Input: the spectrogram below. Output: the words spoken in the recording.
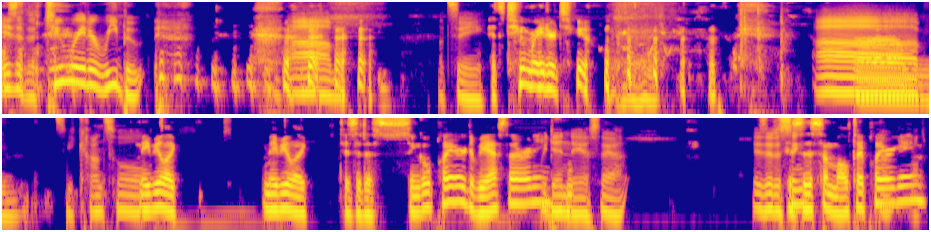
is it a Tomb Raider reboot? Um, let's see. it's Tomb Raider two. Uh, um, let's see. Console. maybe like, maybe like, is it a single player? Did we ask that already? we didn't ask that. Is it a Is this a multiplayer Oh, game?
